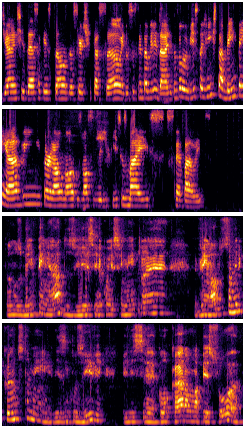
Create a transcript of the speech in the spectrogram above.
diante dessa questão da certificação e da sustentabilidade. Então, pelo visto, a gente está bem empenhado em tornar no, os nossos edifícios mais sustentáveis. Estamos bem empenhados e esse reconhecimento é vem lá dos americanos também. Eles, inclusive, eles é, colocaram uma pessoa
